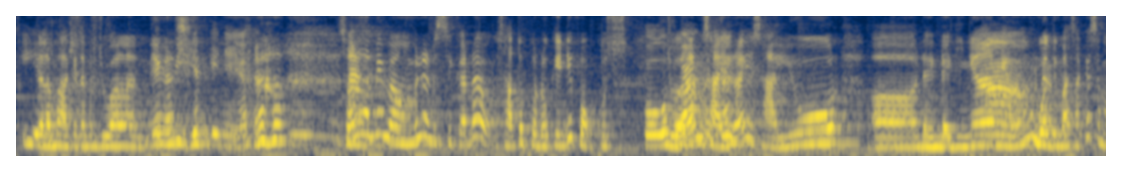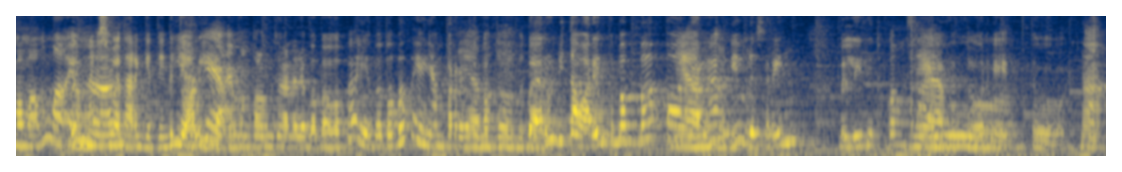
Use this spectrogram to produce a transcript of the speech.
Iya. Dalam hal kita berjualan, ya nggak sih? Pian kayaknya ya. Soalnya tapi memang benar sih karena satu produknya dia fokus, Fokus jualan banget, sayur kan? aja sayur, eh, daging-dagingan Nah, yang memang buat dimasaknya sama mama yang Bener. sesuai targetnya dia. Kecuali ya gitu. emang kalau misalkan ada bapak-bapak ya bapak-bapak yang nyamper tukang. betul, betul. baru ditawarin ke bapak-bapak Iya, karena betul, dia betul. udah sering beli di tukang sayur Iya, betul. gitu. Nah,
